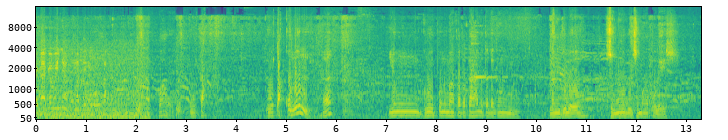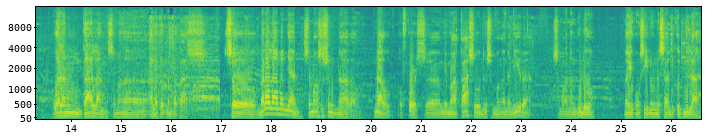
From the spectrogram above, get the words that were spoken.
Nagagawin niya, matinong utak. Wow, utak. Utak ulol, ha? Yung grupo ng mga kabataan na talagang nanggulo, sumugod sa mga pulis, walang galang sa mga alagad ng batas. So, malalaman yan sa mga susunod na araw. Now, of course, uh, may mga kaso dun sa mga nanira, sa mga nanggulo. Ngayon kung sinong nasa likod nila,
